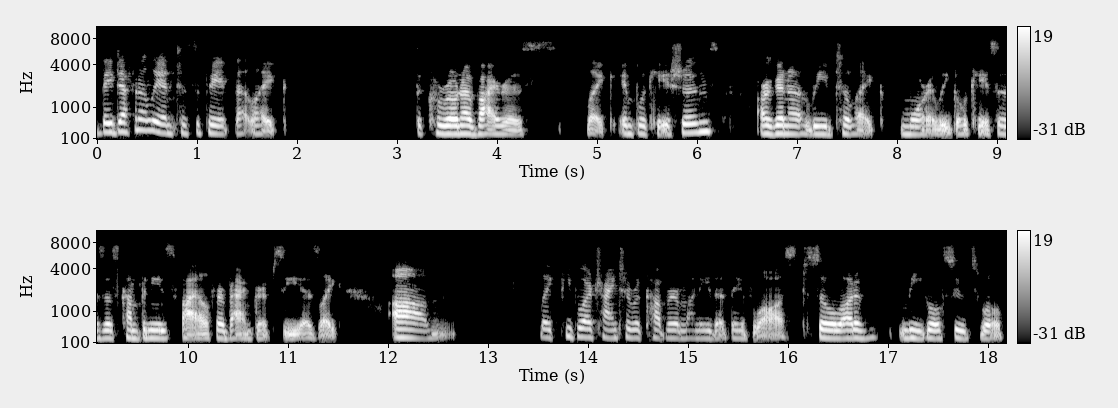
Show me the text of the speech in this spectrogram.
they definitely anticipate that like the coronavirus like implications are going to lead to like more legal cases as companies file for bankruptcy as like um like people are trying to recover money that they've lost. So a lot of legal suits will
